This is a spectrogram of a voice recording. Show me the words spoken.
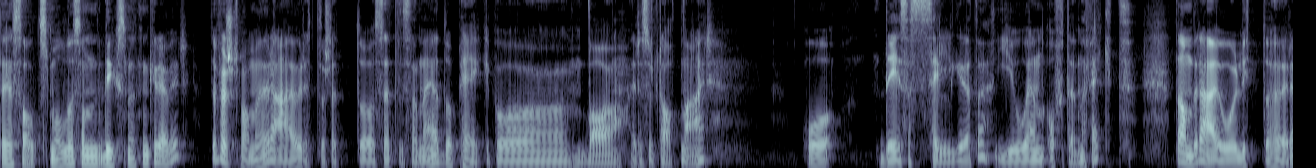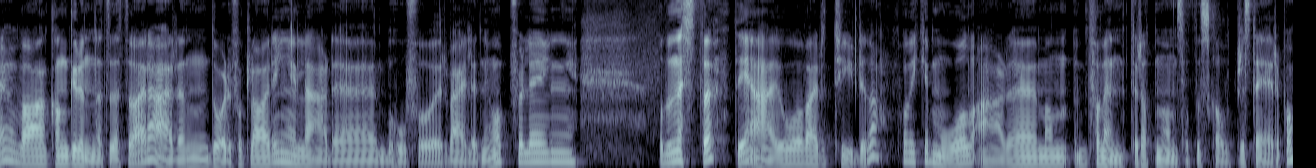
det salgsmålet som virksomheten krever. Det første man må gjøre, er jo rett og slett å sette seg ned og peke på hva resultatene er. Og det i seg selv Grete, gir jo en, ofte en effekt. Det andre er jo å lytte og høre. Hva kan grunnene til dette være? Er det en dårlig forklaring, eller er det behov for veiledning og oppfølging? Og det neste det er jo å være tydelig da, på hvilke mål er det man forventer at den ansatte skal prestere på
